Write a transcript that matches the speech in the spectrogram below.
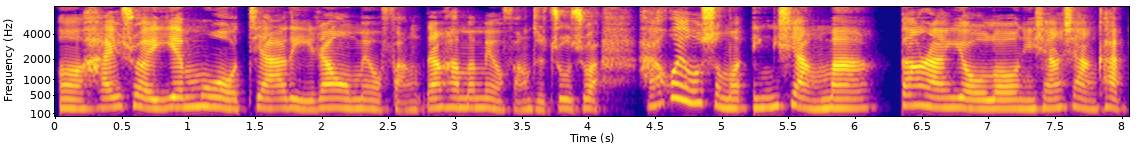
呃海水淹没家里，让我没有房，让他们没有房子住之外，还会有什么影响吗？当然有喽，你想想看，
